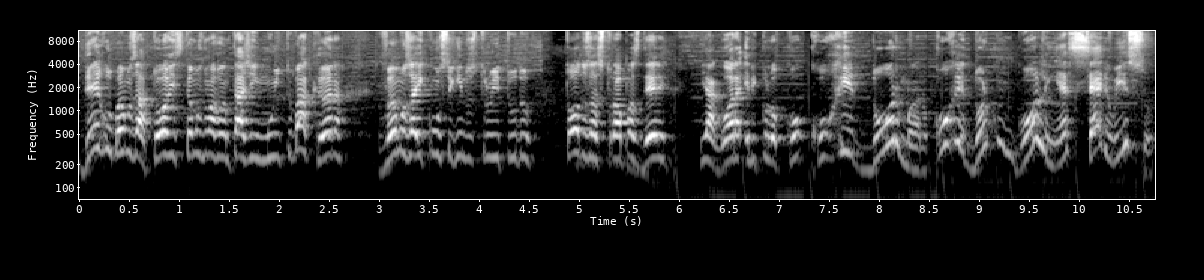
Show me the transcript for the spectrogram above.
Derrubamos a torre, estamos numa vantagem muito bacana. Vamos aí conseguindo destruir tudo, todas as tropas dele. E agora ele colocou corredor, mano. Corredor com golem, é sério isso?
